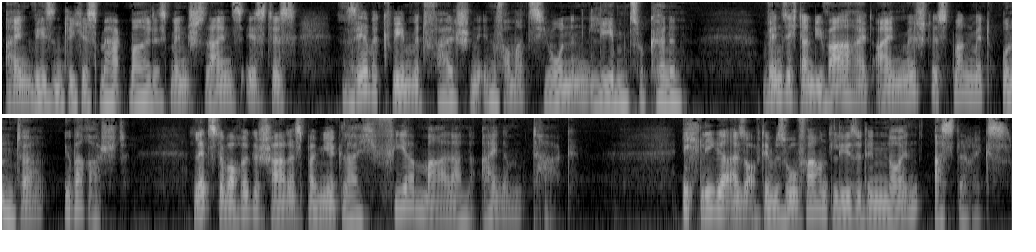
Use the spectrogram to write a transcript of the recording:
Ein wesentliches Merkmal des Menschseins ist es, sehr bequem mit falschen Informationen leben zu können. Wenn sich dann die Wahrheit einmischt, ist man mitunter überrascht. Letzte Woche geschah das bei mir gleich viermal an einem Tag. Ich liege also auf dem Sofa und lese den neuen Asterix.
